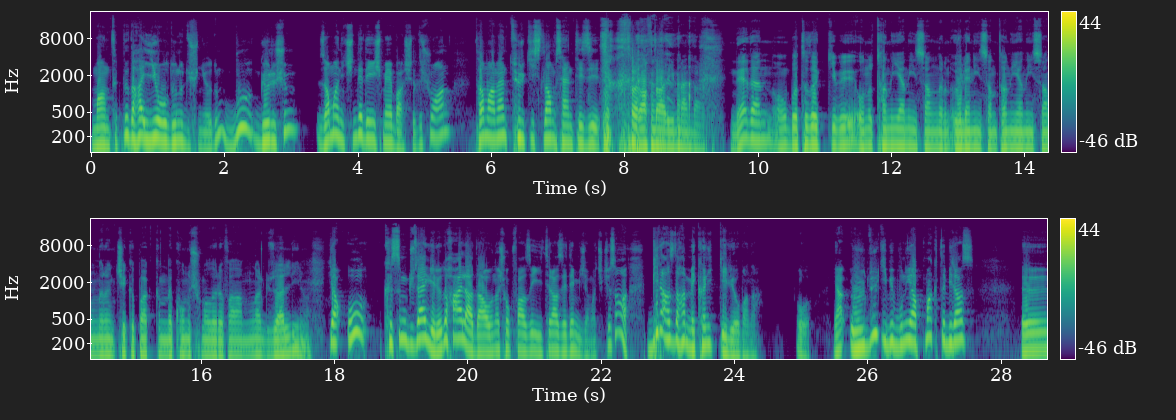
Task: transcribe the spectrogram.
mantıklı, daha iyi olduğunu düşünüyordum. Bu görüşüm zaman içinde değişmeye başladı. Şu an tamamen Türk-İslam sentezi taraftarıyım ben de artık. Neden o batıdaki gibi onu tanıyan insanların, ölen insanı tanıyan insanların çıkıp hakkında konuşmaları falan bunlar güzel değil mi? Ya o kısım güzel geliyordu. Hala daha ona çok fazla itiraz edemeyeceğim açıkçası ama biraz daha mekanik geliyor bana o. Ya öldüğü gibi bunu yapmak da biraz e,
